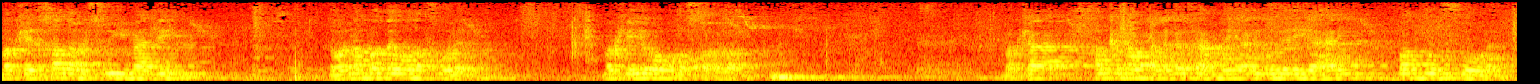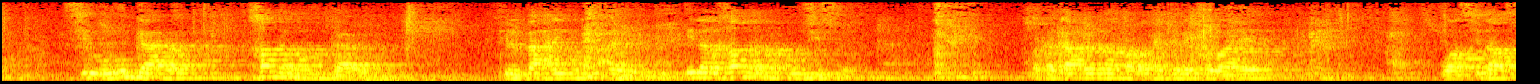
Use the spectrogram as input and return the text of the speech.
markay khadar isu yimaadeen. Dabanna badday wada fuuleen markay iyagoo wada socdo. Marka halkana waxaa laga fahmayaa inuu leeyahay badduu fuulay si uu u gaadho khadar uu u gaadho fi lbaxri muqtari ila alkhadar markuu u sii socdo marka kaa culimada qaar waxay kaga jawaabeen waa sidaas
